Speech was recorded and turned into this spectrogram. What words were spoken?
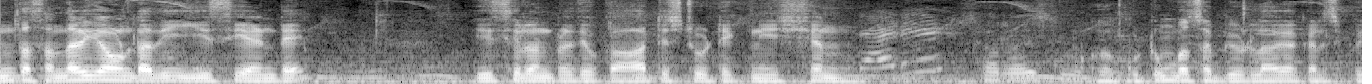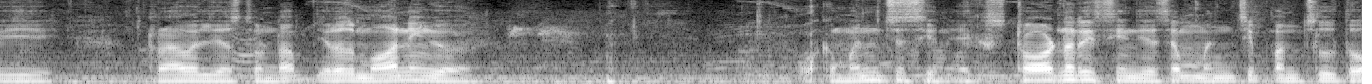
ఇంత సందడిగా ఉంటుంది ఈసీ అంటే. ఈసీలోని ప్రతి ఒక్క ఆర్టిస్టు టెక్నీషియన్ ఒక కుటుంబ సభ్యుడిలాగా కలిసిపోయి ట్రావెల్ చేస్తుంటాం. ఈరోజు మార్నింగ్ ఒక మంచి సీన్ ఎక్స్ట్రాడినరీ సీన్ చేసాం. మంచి పంచులతో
